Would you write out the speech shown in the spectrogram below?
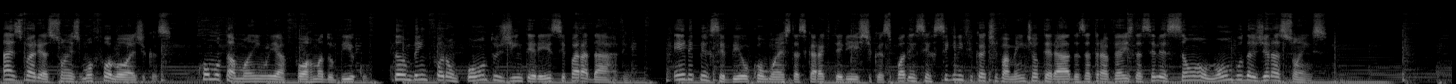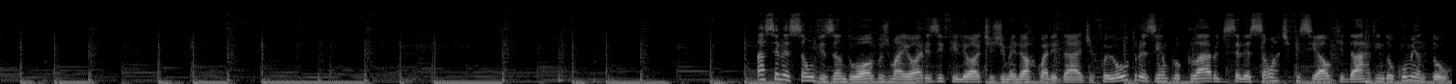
As variações morfológicas, como o tamanho e a forma do bico, também foram pontos de interesse para Darwin. Ele percebeu como estas características podem ser significativamente alteradas através da seleção ao longo das gerações. A seleção visando ovos maiores e filhotes de melhor qualidade foi outro exemplo claro de seleção artificial que Darwin documentou,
